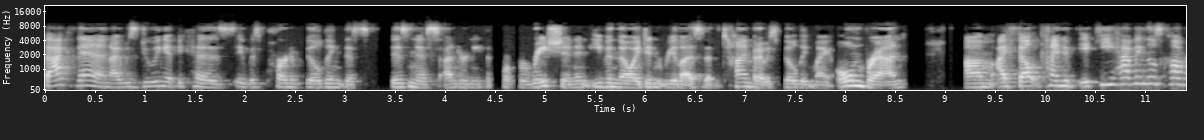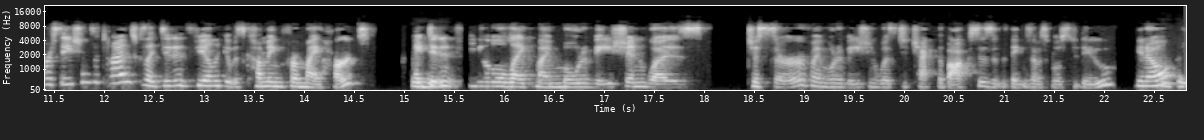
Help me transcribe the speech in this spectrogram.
back then I was doing it because it was part of building this business underneath a corporation. And even though I didn't realize it at the time, but I was building my own brand, um, I felt kind of icky having those conversations at times because I didn't feel like it was coming from my heart. Mm-hmm. I didn't feel like my motivation was to serve. My motivation was to check the boxes of the things I was supposed to do. You know, mm-hmm.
